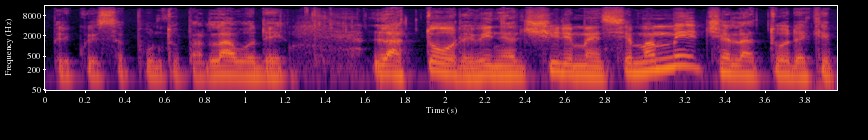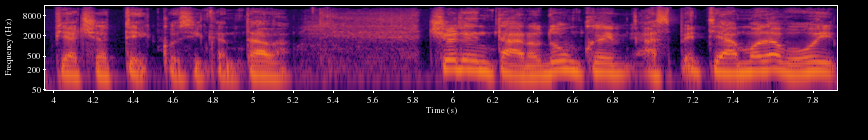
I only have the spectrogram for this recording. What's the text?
per questo appunto parlavo dell'attore, vieni al cinema insieme a me, c'è l'attore che piace a te, così cantava Celentano. Dunque aspettiamo da voi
